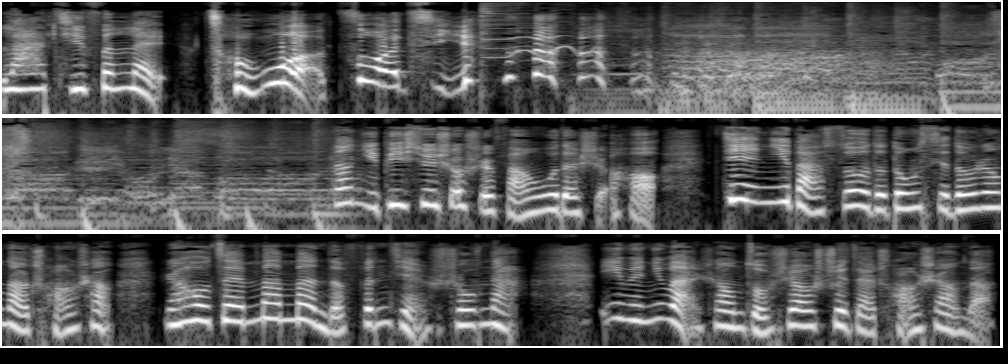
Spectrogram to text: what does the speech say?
垃圾分类从我做起。当你必须收拾房屋的时候，建议你把所有的东西都扔到床上，然后再慢慢的分拣收纳，因为你晚上总是要睡在床上的，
